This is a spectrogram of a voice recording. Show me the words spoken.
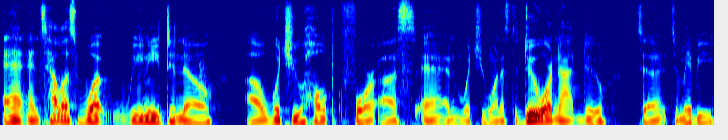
and, and tell us what we need to know, uh, what you hope for us, and what you want us to do or not do to to maybe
